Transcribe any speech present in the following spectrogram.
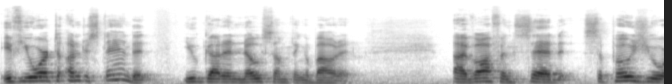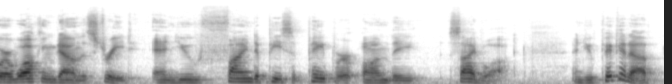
If you are to understand it, you've got to know something about it. I've often said, suppose you are walking down the street and you find a piece of paper on the sidewalk, and you pick it up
